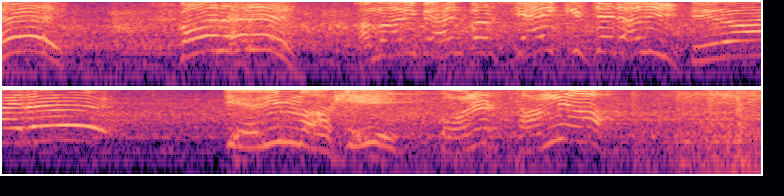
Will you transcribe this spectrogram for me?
ए, कौन है रे? हमारी बहन पर स्याही किसने डाली? तेरा है रे। तेरी माँ की। कौन है? सामने आ।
